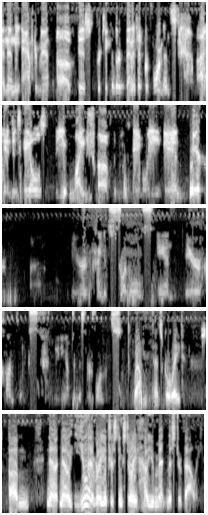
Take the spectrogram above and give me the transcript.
and then the aftermath of this particular benefit performance, uh, and details the life of the family and their um, their kind of struggles and their conflicts leading up to this performance. Wow, that's great. Um, now, now you had a very interesting story how you met Mr. Valle.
